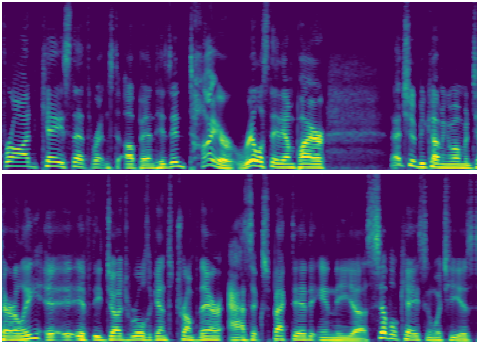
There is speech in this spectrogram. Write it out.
fraud case that threatens to upend his entire real estate empire. That should be coming momentarily if the judge rules against Trump there, as expected in the uh, civil case in which he is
